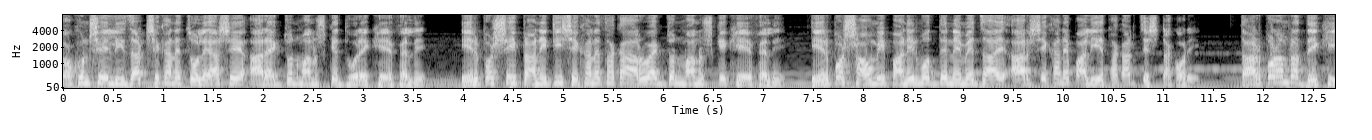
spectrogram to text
তখন সেই লিজার্ড সেখানে চলে আসে আর একজন মানুষকে ধরে খেয়ে ফেলে। এরপর সেই প্রাণীটি সেখানে থাকা আরও একজন মানুষকে খেয়ে ফেলে। এরপর শাওমি পানির মধ্যে নেমে যায় আর সেখানে পালিয়ে থাকার চেষ্টা করে। তারপর আমরা দেখি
